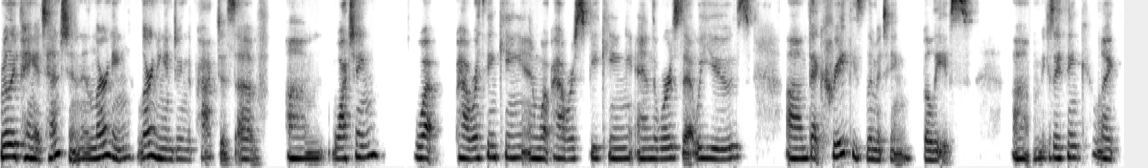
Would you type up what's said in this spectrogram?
really paying attention and learning learning and doing the practice of um, watching what how we're thinking and what how we're speaking and the words that we use um, that create these limiting beliefs. Um, because I think, like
